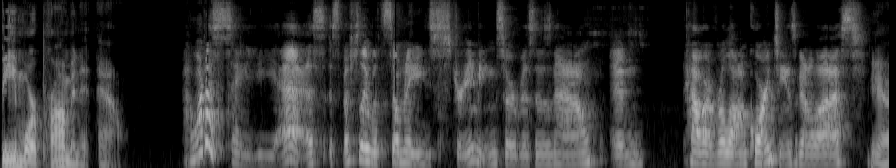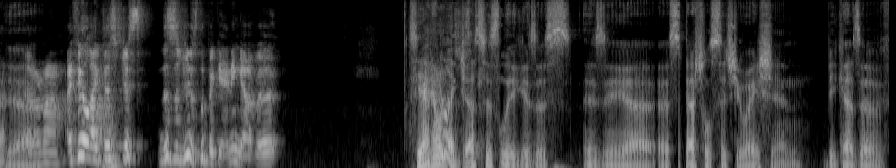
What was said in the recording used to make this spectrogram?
be more prominent now I want to say yes, especially with so many streaming services now, and however long quarantine is going to last. Yeah. I don't know. I feel like this just this is just the beginning of it. See, I, I feel don't like Justice League is a s- is a uh, a special situation because of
